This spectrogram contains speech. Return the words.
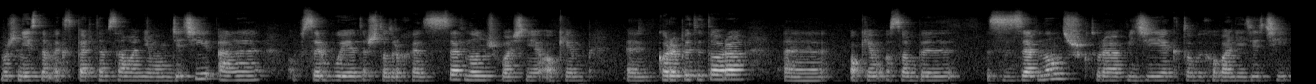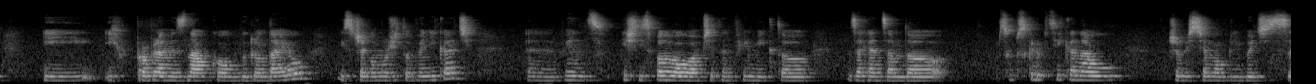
Może nie jestem ekspertem, sama nie mam dzieci, ale obserwuję też to trochę z zewnątrz, właśnie okiem e, korepetytora, e, okiem osoby z zewnątrz, która widzi, jak to wychowanie dzieci i ich problemy z nauką wyglądają i z czego może to wynikać. E, Więc jeśli spodobał Wam się ten filmik, to zachęcam do subskrypcji kanału, żebyście mogli być z,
